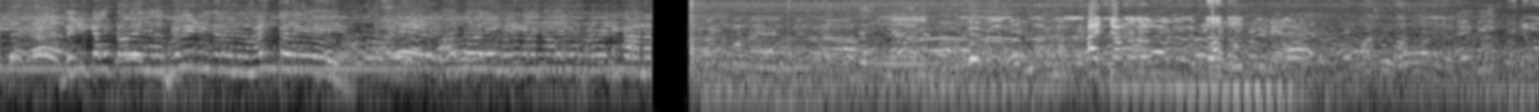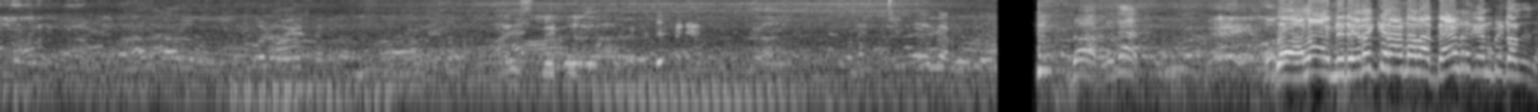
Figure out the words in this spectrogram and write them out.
జగన్ మెడికల్ కాలేజీల ప్రైవేటీకరణ వెంటనే ఆపాలి మెడికల్ కాలేజీల ప్రైవేటీకరణ. అలా మీరు ఎరక్కి రాండి అలా బ్యానర్ కనిపించలేదు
